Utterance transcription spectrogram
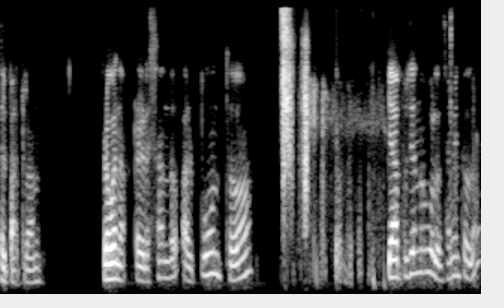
El patrón. Pero bueno, regresando al punto. Ya, pues ya no hubo lanzamientos, ¿no?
